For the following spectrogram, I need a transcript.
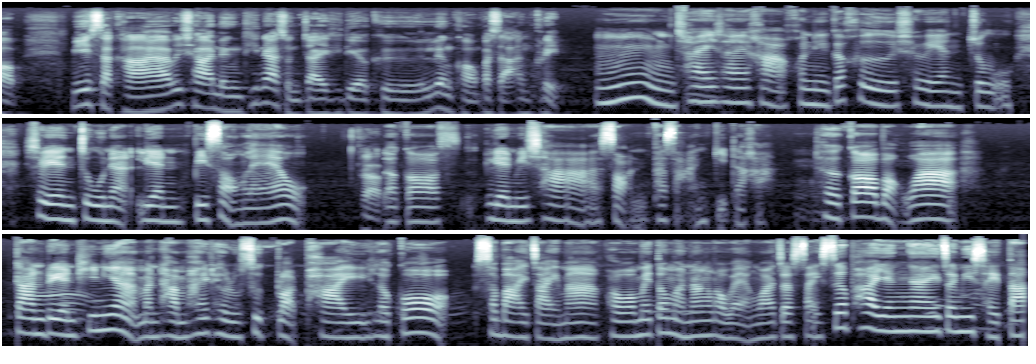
อบ มีสาขาวิชาหนึ่งที่น่าสนใจทีเดียวคือเรื่องของภาษาอังกฤษ อืม ใช่ใช่ค่ะ คนนี้ก็คือเชเวียนจู เชเวียนจูเนี่ยเรียนปีสองแล้ว ครับ แล้วก็เรียนวิชาสอนภาษาอังกฤษอะค่ะ เธอก็บอกว่าการเรียนที่เนี่ยมันทำให้เธอรู้สึกปลอดภัย แล้วก็สบายใจมาก เพราะว่าไม่ต้องมานั่งระแวงว่าจะใส่เสื้อผ้ายังไง จะมีสายตา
